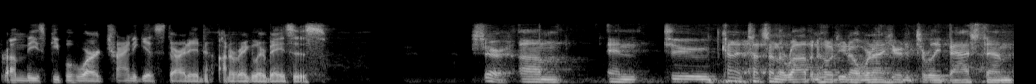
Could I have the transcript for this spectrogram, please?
from these people who are trying to get started on a regular basis? Sure. Um, and to kind of touch on the Robin Hood, you know, we're not here to, to really bash them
